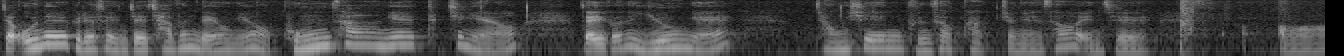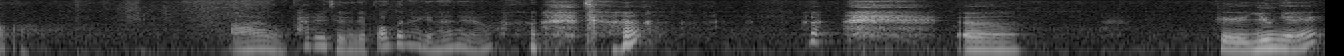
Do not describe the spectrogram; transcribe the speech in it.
자, 오늘 그래서 이제 잡은 내용이요. 공상의 특징이에요. 자, 이거는 융의 정신 분석학 중에서 이제 어, 아유 팔을 드는데 뻐근하긴 하네요. 자, 어, 그 융의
